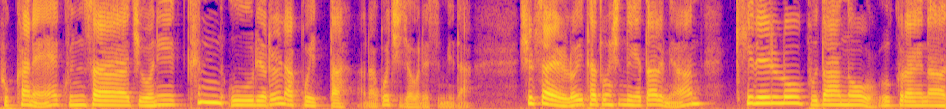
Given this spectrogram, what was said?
북한의 군사 지원이 큰 우려를 낳고 있다라고 지적을 했습니다. 14일 로이터 통신 등에 따르면 키릴로 부다노 우크라이나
